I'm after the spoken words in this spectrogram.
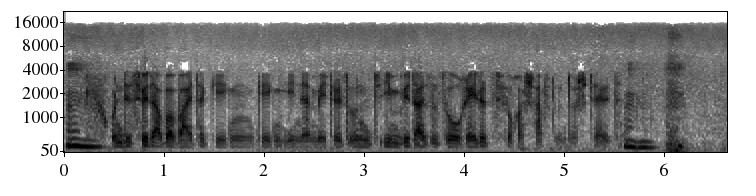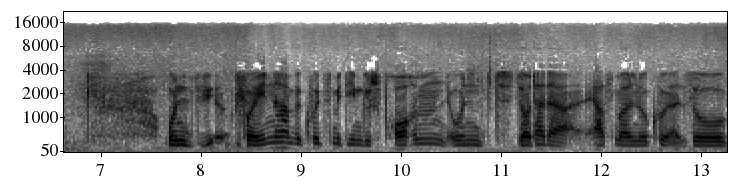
Mhm. Und es wird aber weiter gegen, gegen ihn ermittelt und ihm wird also so Redelsführerschaft unterstellt. Mhm. Und vorhin haben wir kurz mit ihm gesprochen und dort hat er erstmal nur so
